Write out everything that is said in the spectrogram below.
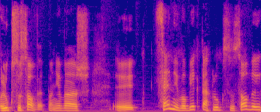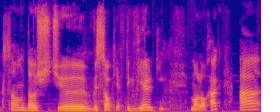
luksusowe, ponieważ ceny w obiektach luksusowych są dość wysokie, w tych wielkich molochach, a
